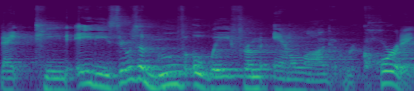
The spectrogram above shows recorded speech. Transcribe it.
1980s, there was a move away from analog recording.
